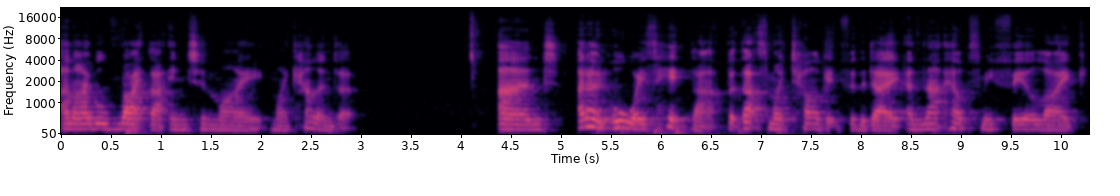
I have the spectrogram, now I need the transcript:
and I will write that into my my calendar. And I don't always hit that, but that's my target for the day. And that helps me feel like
